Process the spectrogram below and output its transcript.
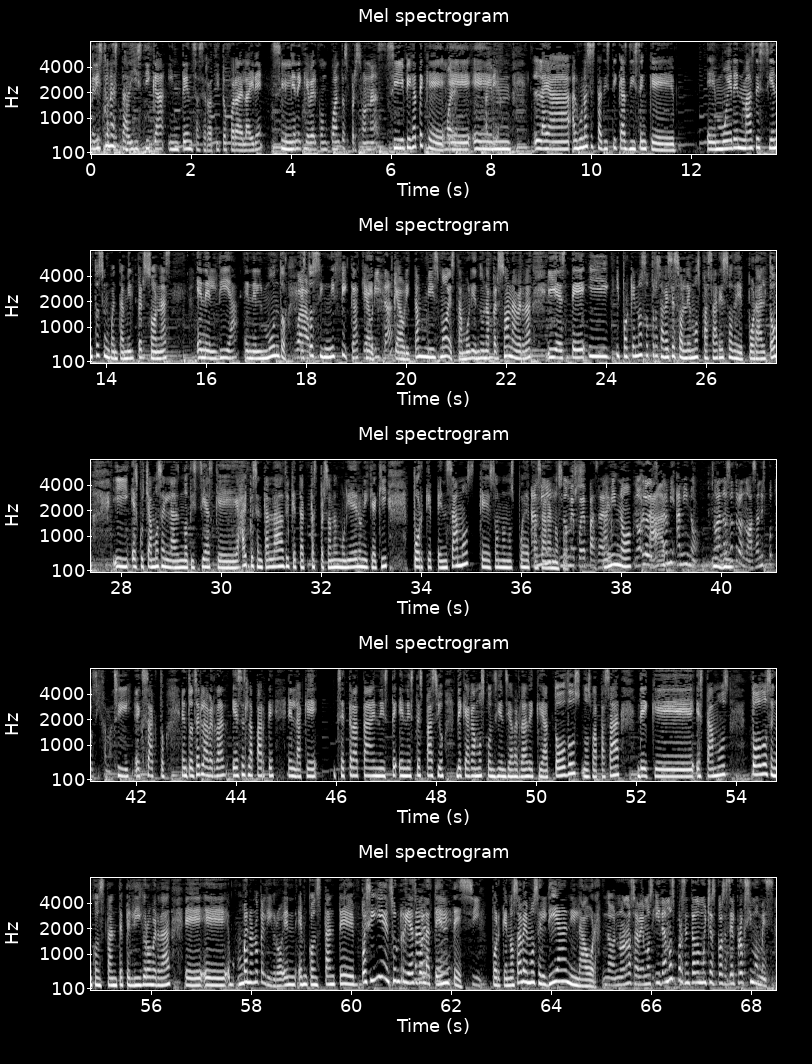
Me diste una estadística intensa hace ratito fuera del aire Sí. que tiene que ver con cuántas personas Sí, fíjate que eh, em, la- algunas estadísticas dicen que eh, mueren más de 150 mil personas en el día en el mundo. Wow. Esto significa Que que, ahorita- que ahorita mismo está muriendo una persona, ¿verdad? Y este y y por qué nosotros a veces solemos pasar eso de por alto y escuchamos en las noticias que ay pues en tal lado y que tantas personas murieron y que aquí porque pensamos que eso no nos puede pasar a, mí nosotros. no me puede pasar. A mí no. No, lo de Ah, a mí a mí no. No, a nosotros no, a San Luis Potosí jamás. Sí, exacto. Entonces, la verdad, esa es la parte en la que se trata en este en este espacio de que hagamos conciencia, ¿verdad? De que a todos nos va a pasar, de que estamos todos en constante peligro, ¿verdad? Eh, eh, bueno, no peligro, en, en constante, pues sí, es un riesgo ¿Sabes latente, qué? Sí. porque no sabemos el día ni la hora. No, no lo sabemos y damos por sentado muchas cosas. El próximo mes,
